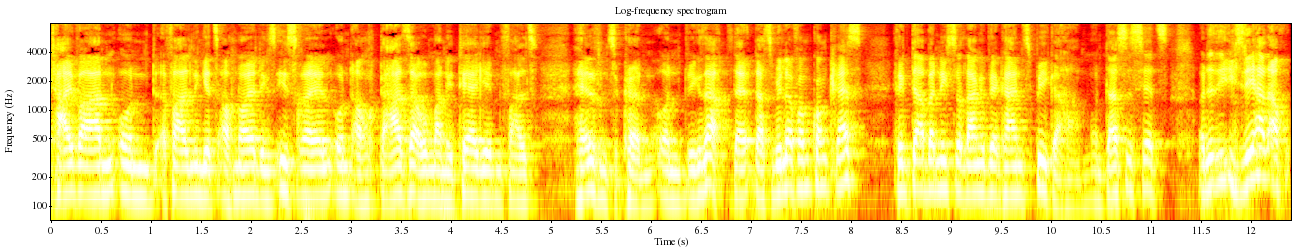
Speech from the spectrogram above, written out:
Taiwan und vor allen Dingen jetzt auch neuerdings Israel und auch Gaza humanitär jedenfalls helfen zu können. Und wie gesagt, das will er vom Kongress, kriegt er aber nicht, solange wir keinen Speaker haben. Und das ist jetzt, und ich sehe halt auch,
